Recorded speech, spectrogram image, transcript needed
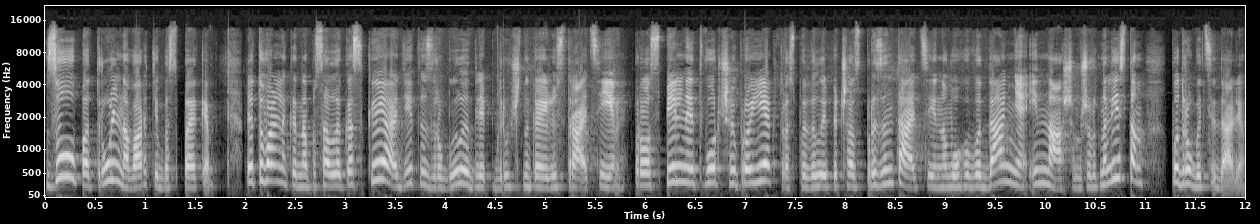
Зоопатруль на варті безпеки. Рятувальники написали казки, а діти зробили для підручника ілюстрації. Про спільний творчий проєкт розповіли під час презентації нового видання і нашим журналістам. Подробиці далі.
